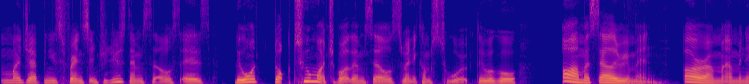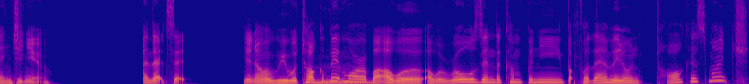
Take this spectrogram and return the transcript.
my Japanese friends introduce themselves is they won't talk too much about themselves when it comes to work. They will go, "Oh, I'm a salaryman," or "I'm I'm an engineer," and that's it. You know, we will talk a bit Mm. more about our our roles in the company, but for them, they don't talk as much.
